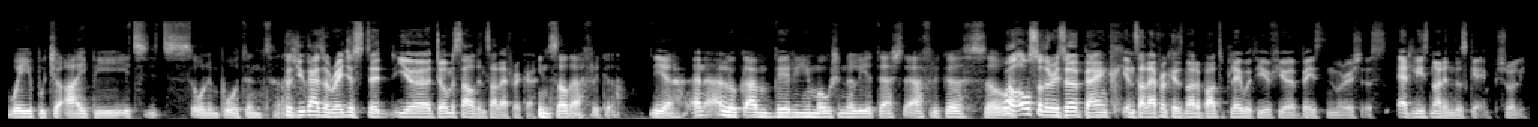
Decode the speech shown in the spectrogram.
where you put your IP, it's it's all important. Because you guys are registered, you're domiciled in South Africa. In South Africa. Yeah, and uh, look, I'm very emotionally attached to Africa. So well, also the Reserve Bank in South Africa is not about to play with you if you're based in Mauritius. At least not in this game, surely.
